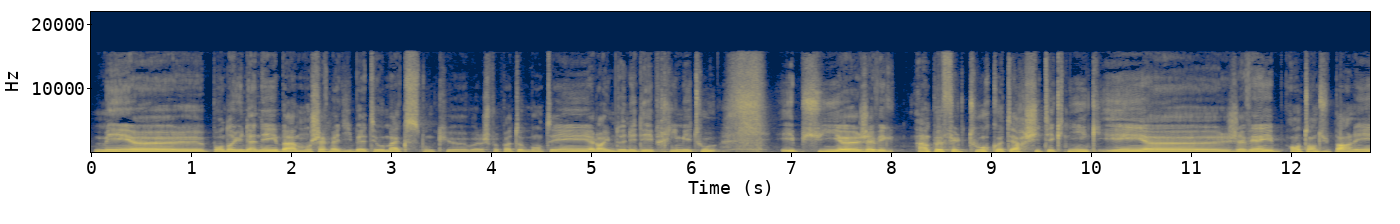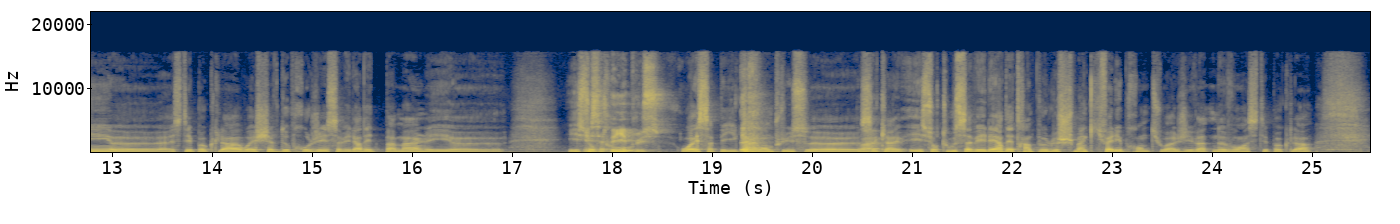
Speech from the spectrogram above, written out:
Mais euh, pendant une année, bah, mon chef m'a dit bah, T'es au max, donc euh, voilà, je peux pas t'augmenter. Alors il me donnait des primes et tout. Et puis euh, j'avais un peu fait le tour côté archi-technique et j'avais entendu parler à cette époque-là, ouais, chef de projet, ça avait l'air d'être pas mal. Et, et, surtout, ça payait plus. Ouais, ça payait carrément plus. et surtout, ça avait l'air d'être un peu le chemin qu'il fallait prendre. Tu vois, j'ai 29 ans à cette époque-là.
